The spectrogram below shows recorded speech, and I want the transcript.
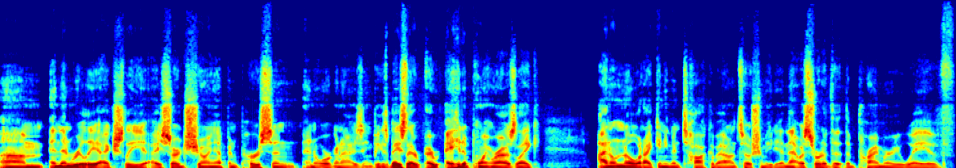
um, and then really actually I started showing up in person and organizing because basically I, I hit a point where I was like. I don't know what I can even talk about on social media. And that was sort of the, the primary way of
